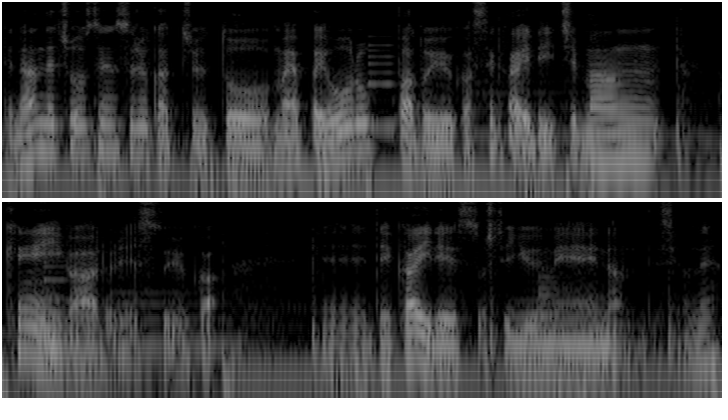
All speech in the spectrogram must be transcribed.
でなんで挑戦するかっていうと、まあ、やっぱヨーロッパというか世界で一番権威があるレースというか、えー、でかいレースとして有名なんですよね。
